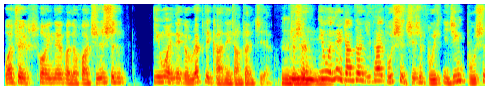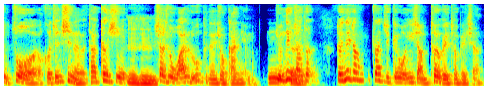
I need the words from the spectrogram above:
One Trick Pony Never 的话，其实是因为那个 Replica 那张专辑，嗯。就是。因为那张专辑它不是其实不已经不是做合成器能，它更是像是玩 loop 的那种概念嘛，嗯。就那张对。专对那张专辑给我印象特别特别深，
